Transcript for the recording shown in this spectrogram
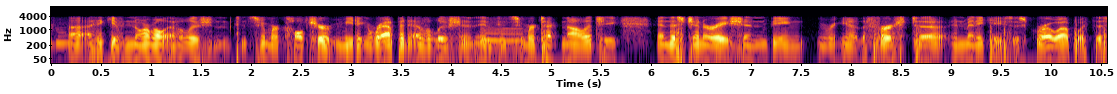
Mm-hmm. Uh, I think you have normal evolution in consumer culture meeting rapid evolution in mm. consumer technology, and this generation being, you know, the first to, in many cases, grow up with this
